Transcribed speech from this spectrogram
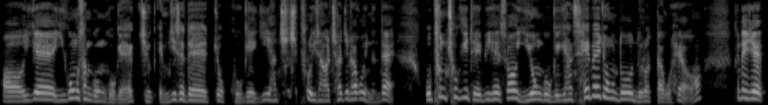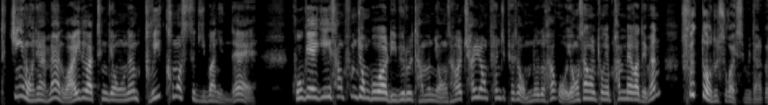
어, 이게 2030 고객, 즉 MZ세대 쪽 고객이 한 70% 이상을 차지하고 있는데 오픈 초기 대비해서 이용 고객이 한 3배 정도 늘었다고 해요. 근데 이제 특징이 뭐냐면 와이드 같은 경우는 V커머스 기반인데 고객이 상품 정보와 리뷰를 담은 영상을 촬영 편집해서 업로드하고 영상을 통해 판매가 되면 수익도 얻을 수가 있습니다. 그러니까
